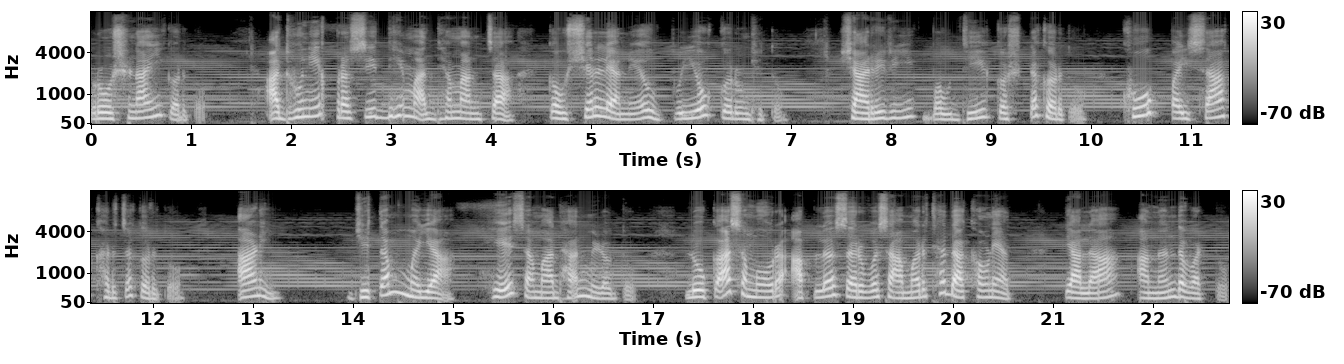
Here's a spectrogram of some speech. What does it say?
रोषणाई करतो. आधुनिक प्रसिद्धी माध्यमांचा कौशल्याने उपयोग करून घेतो. शारीरिक बौद्धिक कष्ट करतो खूप पैसा खर्च करतो. आणि जितमया हे समाधान मिळवतो. लोकासमोर आपलं सर्व सामर्थ्य दाखवण्यात त्याला आनंद वाटतो.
